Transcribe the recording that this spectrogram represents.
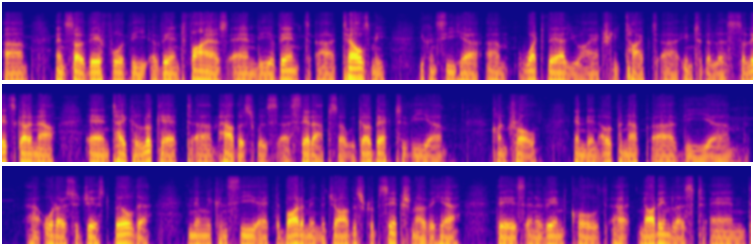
um, and so therefore the event fires and the event uh, tells me you can see here um, what value I actually typed uh, into the list. So let's go now and take a look at um, how this was uh, set up. So we go back to the um, control and then open up uh, the um, uh, auto suggest builder and then we can see at the bottom in the JavaScript section over here there's an event called uh, not in list and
